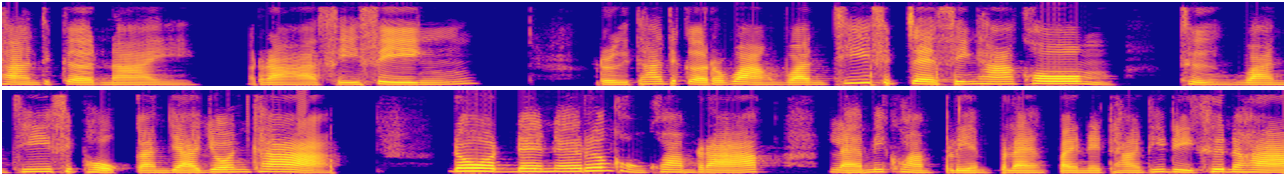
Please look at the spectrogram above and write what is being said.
ท่านที่เกิดในราศีสิงห์หรือท่านที่เกิดระหว่างวันที่ 17 สิงหาคม ถึงวันที่ 16 กันยายนค่ะ โดดเด่นในเรื่องของความรัก และมีความเปลี่ยนแปลงไปในทางที่ดีขึ้นนะคะ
